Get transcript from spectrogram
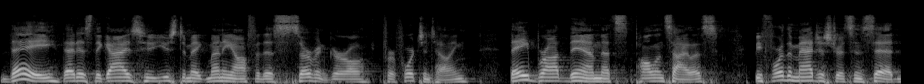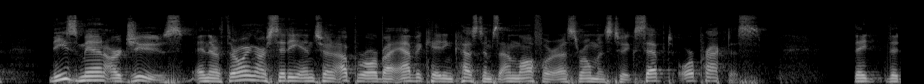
They, that is the guys who used to make money off of this servant girl for fortune telling, they brought them, that's Paul and Silas, before the magistrates and said, These men are Jews, and they're throwing our city into an uproar by advocating customs unlawful for us Romans to accept or practice. They, the,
